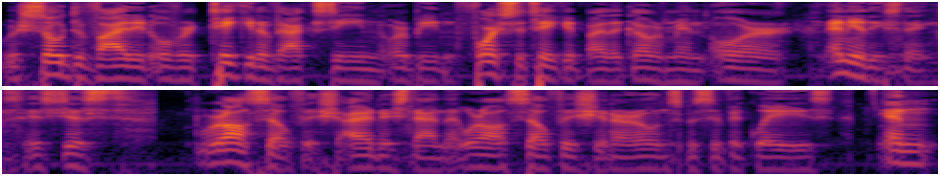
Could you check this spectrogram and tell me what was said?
we're so divided over taking a vaccine or being forced to take it by the government or any of these things. It's just, we're all selfish. I understand that. We're all selfish in our own specific ways. And,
